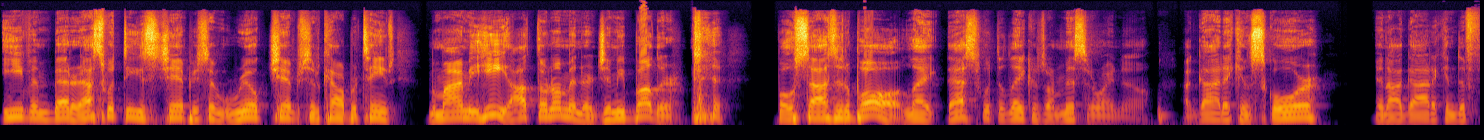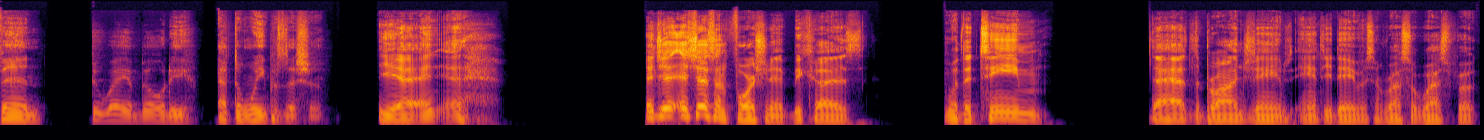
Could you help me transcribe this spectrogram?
Even better. That's what these championship, real championship caliber teams. Miami Heat, I'll throw them in there. Jimmy Butler, both sides of the ball. Like that's what the Lakers are missing right now. A guy that can score and a guy that can defend two way ability at the wing position. Yeah, and uh, it it's just unfortunate because with a team that has LeBron James, Anthony Davis, and Russell Westbrook,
